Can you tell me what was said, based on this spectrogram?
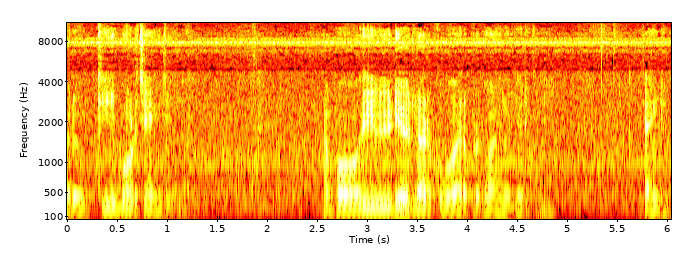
ഒരു കീബോർഡ് ചേഞ്ച് ചെയ്യുന്നത്. അപ്പോൾ ഈ വീഡിയോ എല്ലാവർക്കും ഉപകാരപ്രദമായെന്ന് വിചാരിക്കുന്നു. താങ്ക് യു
